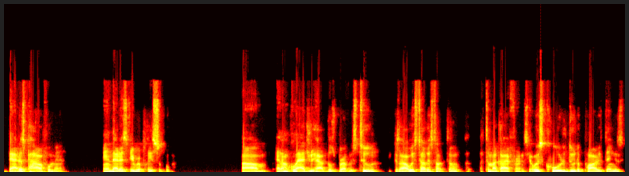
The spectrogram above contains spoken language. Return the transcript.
That is powerful, man. And that is irreplaceable. Um, and I'm glad you have those brothers too, because I always tell this to, to, to my guy friends. Yo, it's cool to do the party thing. Is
